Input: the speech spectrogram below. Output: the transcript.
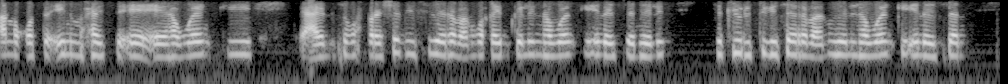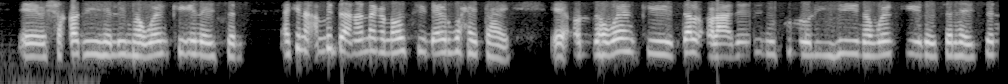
ha noqoto in maxayta haweenkii aysan waxbarashadii siday rabaan uga qeybgelin haweenkii inaysan helin security-gii siday rabaan u helin haweenkii inaysan shaqadii helin haweenkii inaysan. Laakiin midaan annaga noo sii dheer waxay tahay haweenkii dal colaadeed inay ku nool yihiin haweenkii inaysan haysan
